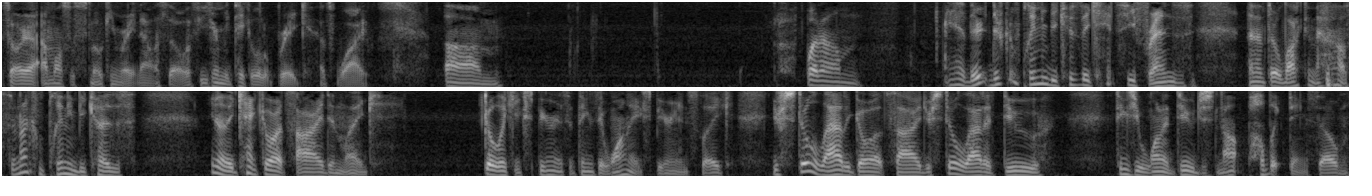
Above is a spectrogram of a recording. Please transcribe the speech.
Sorry, I'm also smoking right now, so if you hear me take a little break, that's why. Um but um yeah, they're they're complaining because they can't see friends and that they're locked in the house. They're not complaining because, you know, they can't go outside and like go like experience the things they want to experience. Like you're still allowed to go outside. You're still allowed to do things you want to do, just not public things. So,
